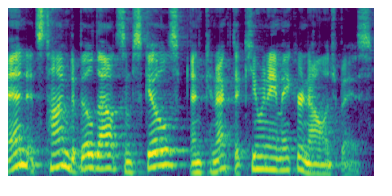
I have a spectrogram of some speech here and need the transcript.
and it's time to build out some skills and connect the Q&A Maker knowledge base.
